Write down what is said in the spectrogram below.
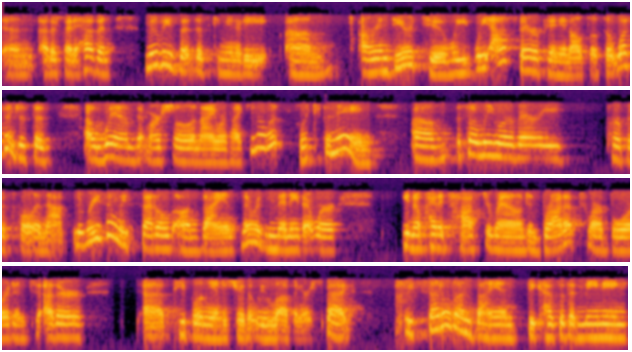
and Other Side of Heaven, movies that this community um, are endeared to. We we asked their opinion also, so it wasn't just a, a whim that Marshall and I were like, you know, let's switch the name. Um, so we were very purposeful in that. The reason we settled on Zion's, there was many that were, you know, kind of tossed around and brought up to our board and to other uh, people in the industry that we love and respect. We settled on Zion's because of the meaning,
